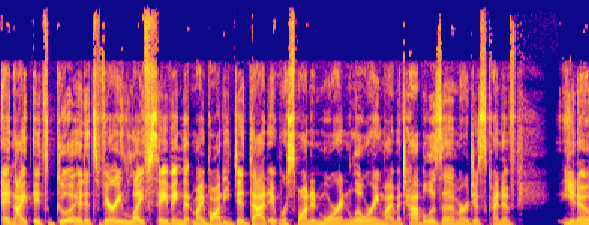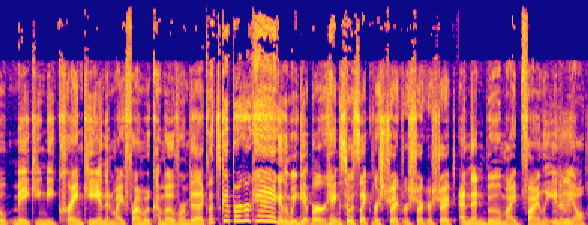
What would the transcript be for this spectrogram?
and I, it's good. It's very life saving that my body did that. It responded more in lowering my metabolism or just kind of, you know, making me cranky. And then my friend would come over and be like, let's get Burger King. And then we get Burger King. So it's like restrict, restrict, restrict. And then boom, I'd finally eat a meal.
